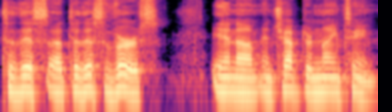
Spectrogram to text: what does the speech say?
to this uh, to this verse in um, in chapter 19.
